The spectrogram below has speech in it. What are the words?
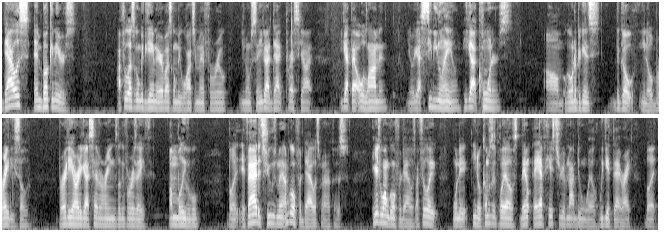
Dallas and Buccaneers. I feel that's gonna be the game that everybody's gonna be watching, man, for real. You know what I'm saying? You got Dak Prescott, you got that old lineman, you know, you got CeeDee Lamb, he got corners. Um, going up against the GOAT, you know, Brady. So Brady already got seven rings, looking for his eighth. Unbelievable. But if I had to choose, man, I'm going for Dallas, man, because here's why I'm going for Dallas. I feel like when it you know comes to the playoffs, they don't they have history of not doing well. We get that, right? But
